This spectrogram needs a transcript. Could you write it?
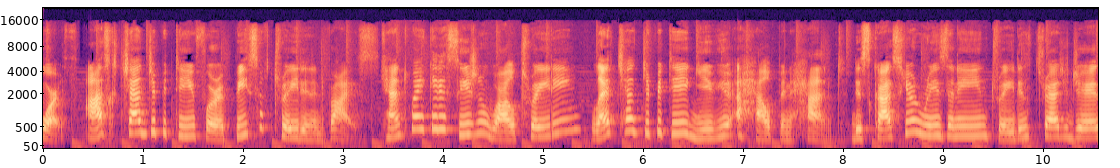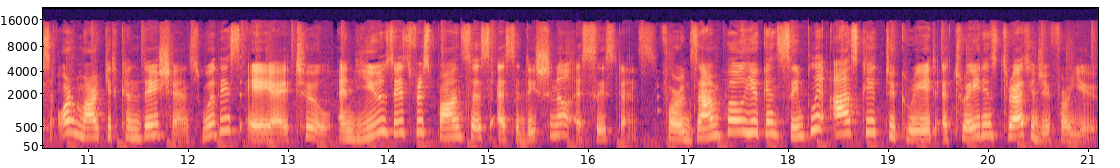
Fourth, ask ChatGPT for a piece of trading advice. Can't make a decision while trading? Let ChatGPT give you a helping hand. Discuss your reasoning, trading strategies, or market conditions with this AI tool and use its responses as additional assistance. For example, you can simply ask it to create a trading strategy for you.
